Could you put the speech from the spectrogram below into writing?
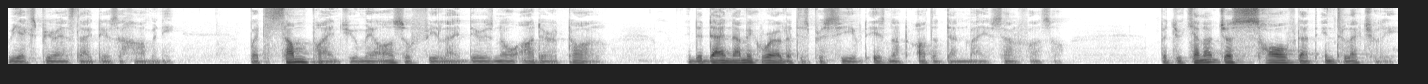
we experience like there's a harmony. But some point, you may also feel like there is no other at all the dynamic world that is perceived is not other than myself also. But you cannot just solve that intellectually.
